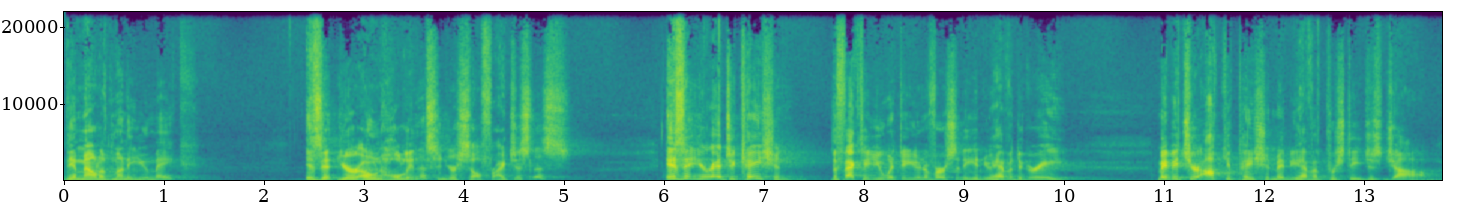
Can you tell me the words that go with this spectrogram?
the amount of money you make? Is it your own holiness and your self righteousness? Is it your education? The fact that you went to university and you have a degree? Maybe it's your occupation. Maybe you have a prestigious job.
